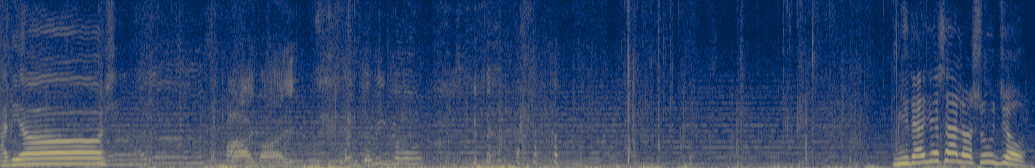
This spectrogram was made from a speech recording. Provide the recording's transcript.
Adiós. Bye, bye. Thank you, amigo. Miralles a lo suyo.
